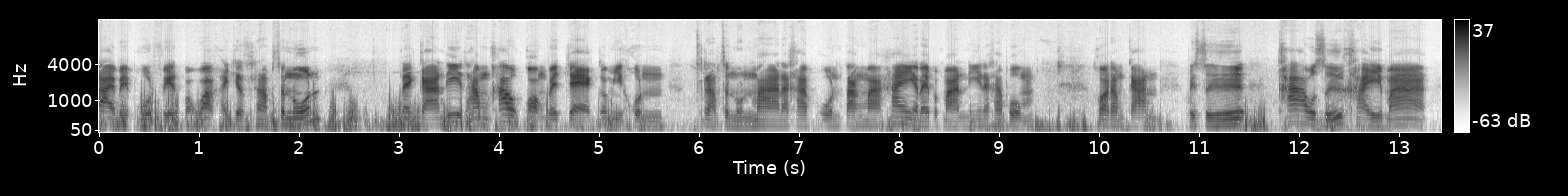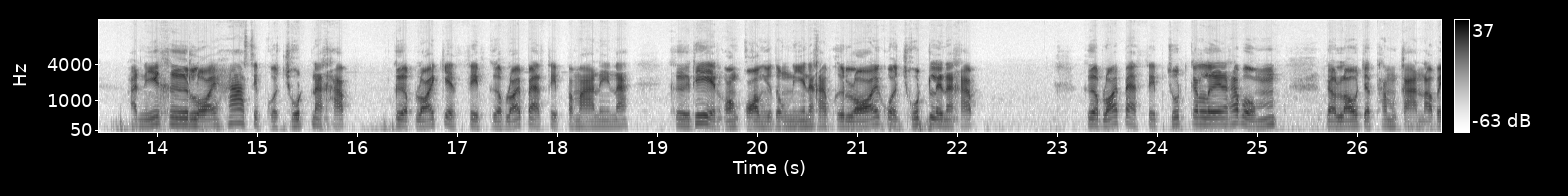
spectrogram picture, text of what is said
ได้ไปโพสต์เฟซบอกว่าใครจะสนับสนุน ในการที่ทำข้าวกล่องไปแจกก็มีคนสนับสนุนมานะครับ โอนตังมาให้อะไรประมาณนี้นะครับ ผมก็ทำการไปซื้อข้าวซื้อไข่มาอันนี้คือร้อยห้าสิบกว่าชุดนะครับ เกือบร้อยเจ็ดสิบเกือบร้อยแปดสิบประมาณนี้นะคือที่เห็นกองกองอยู่ตรงนี้นะครับ คือร้อยกว่าชุดเลยนะครับ เกือบร้อยแปดสิบชุดกันเลยนะครับ ผมเดี๋ยวเราจะทำการเอาไป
